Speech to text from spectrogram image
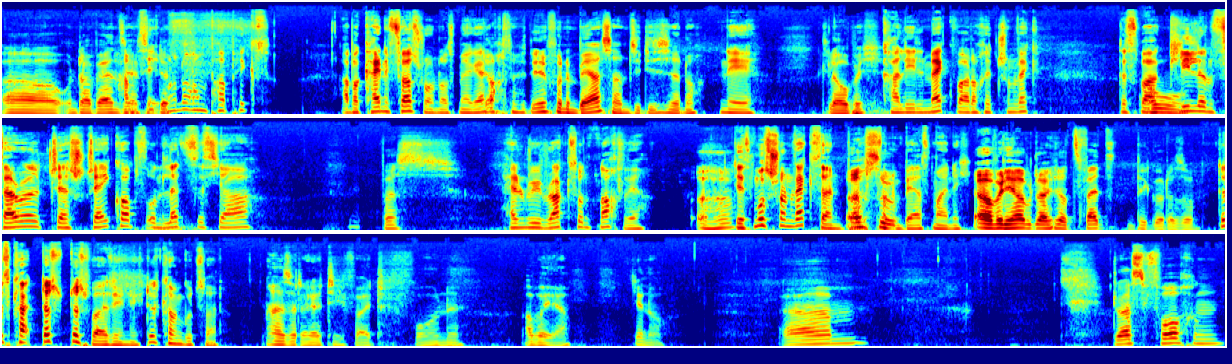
Äh, und da werden sie Haben halt sie wieder. immer noch ein paar Picks? Aber keine First Rounders mehr, gell? Doch, den von den Bears haben sie dieses Jahr noch, Nee, glaube ich. Khalil Mack war doch jetzt schon weg. Das war Oh. Cleveland Farrell, Jess Jacobs und letztes Jahr Was? Henry Ruggs und noch wer. Aha. Das muss schon weg sein, Ach bei so. von den Bears, meine ich. Aber die haben gleich noch zweiten Pick oder so. Das, kann, das, das weiß ich nicht, das kann gut sein. Also relativ weit vorne. Aber ja, genau. Ähm, du hast vorhin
